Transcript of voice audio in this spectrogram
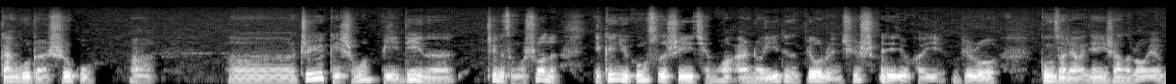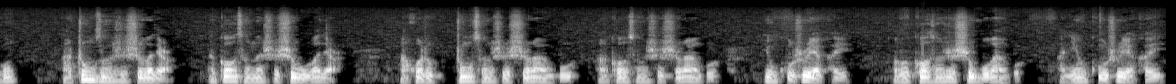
干股转实股啊，嗯，至于给什么比例呢？这个怎么说呢？你根据公司的实际情况，按照一定的标准去设计就可以。比如工作两年以上的老员工啊，中层是十个点那高层呢是十五个点啊，或者中层是十万股啊，高层是十万股，用股数也可以。啊，不，高层是十五万股啊，你用股数也可以。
